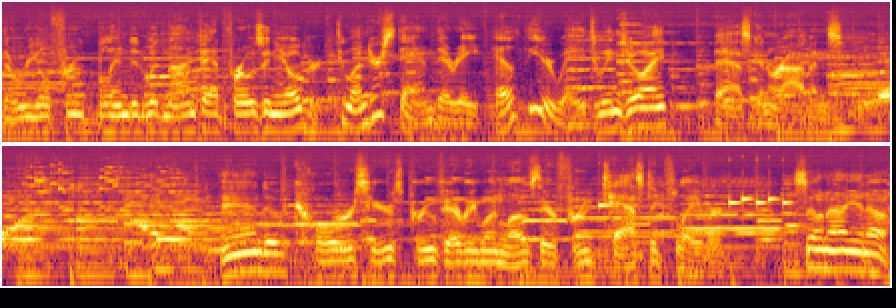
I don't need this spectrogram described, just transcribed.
the real fruit blended with non-fat frozen yogurt to understand they're a healthier way to enjoy Baskin-Robbins. And of course, here's proof everyone loves their fruit-tastic flavor. So now you know,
